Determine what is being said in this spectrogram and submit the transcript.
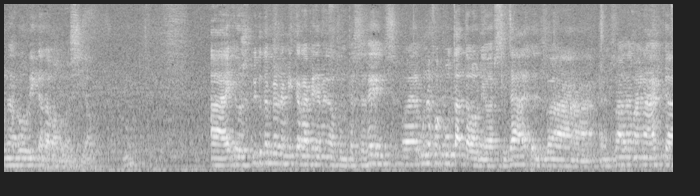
una rúbrica d'avaluació. I us explico també una mica ràpidament els antecedents. Uh, una facultat de la universitat ens va, ens va demanar que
